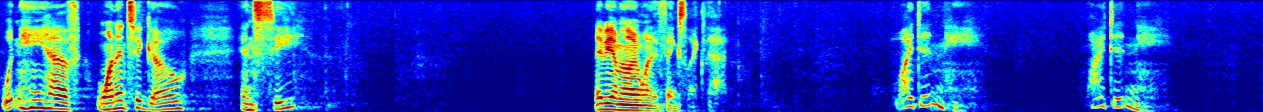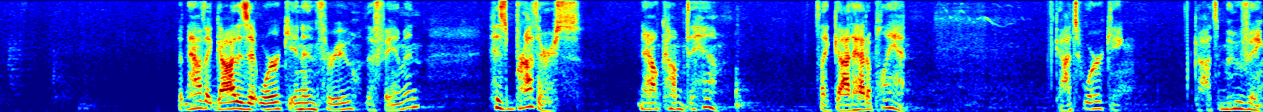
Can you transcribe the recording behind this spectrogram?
Wouldn't he have wanted to go and see? Maybe I'm the only one who thinks like that. Why didn't he? Why didn't he? But now that God is at work in and through the famine, his brothers now come to him. It's like God had a plan. God's working, God's moving.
